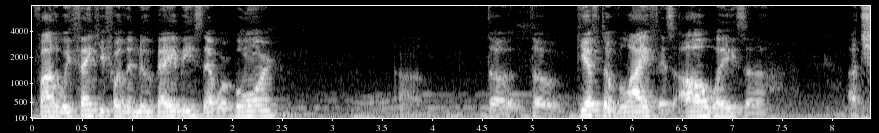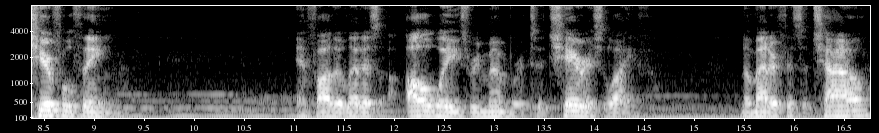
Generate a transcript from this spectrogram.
Father, we thank you for the new babies that were born. Uh, the, the gift of life is always a, a cheerful thing. And Father, let us always remember to cherish life, no matter if it's a child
